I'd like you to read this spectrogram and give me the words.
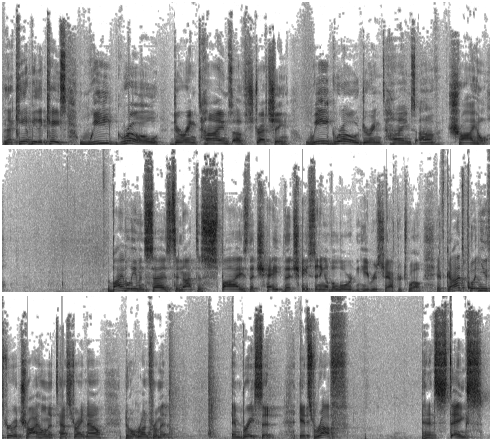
And that can't be the case. We grow during times of stretching. We grow during times of trial. The Bible even says to not despise the, the chastening of the Lord in Hebrews chapter 12. If God's putting you through a trial and a test right now, don't run from it. Embrace it. It's rough and it stinks,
